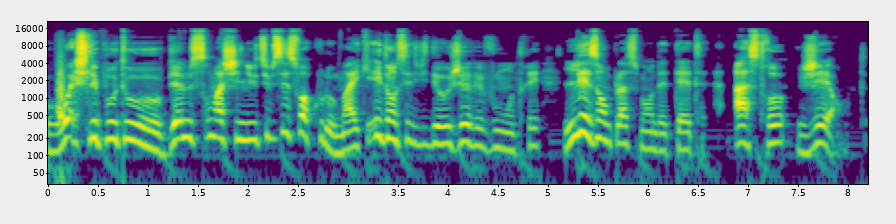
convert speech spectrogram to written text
Wesh les potos, bienvenue sur ma chaîne YouTube, c'est Coolo Mike et dans cette vidéo je vais vous montrer les emplacements des têtes astro géantes.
